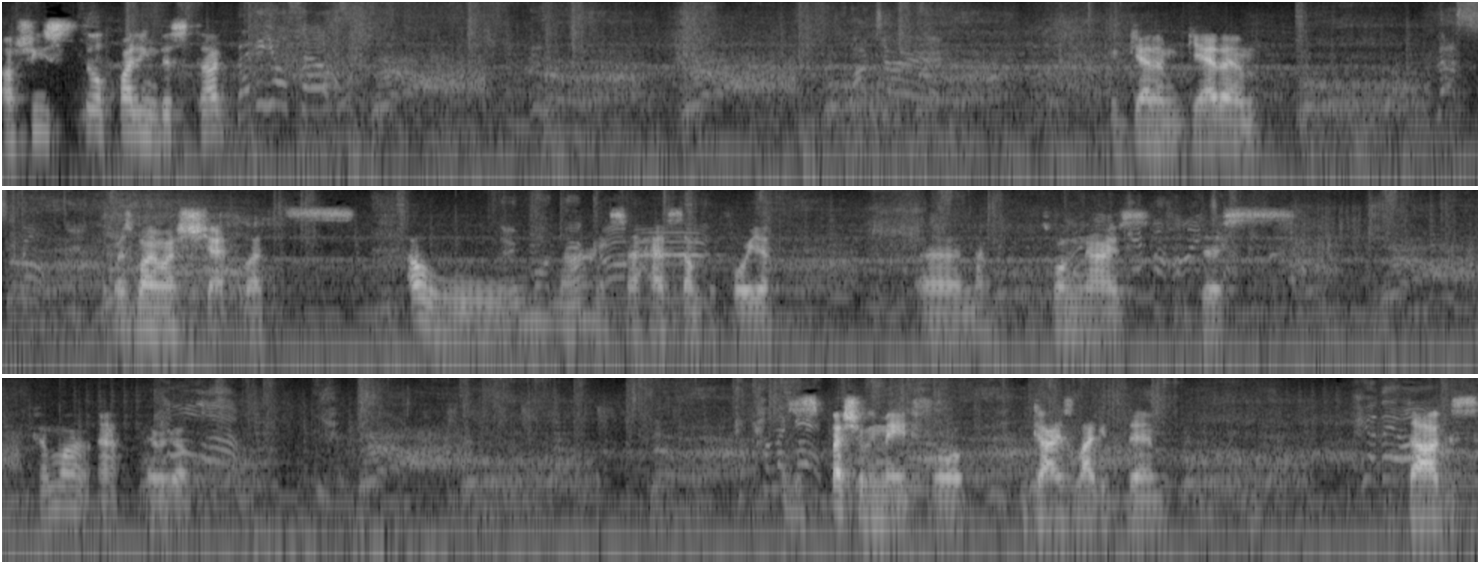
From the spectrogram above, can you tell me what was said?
Oh, she's still fighting this thug? Ready yourselves. Watch out. Get him, get him. Where's my machete? Let's... Oh, nice. I have something for you. Uh, no. Throwing knives. This. Come on. Ah, there we go. It's especially made for guys like them. Here. Dogs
